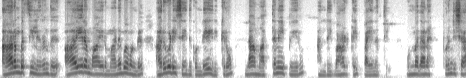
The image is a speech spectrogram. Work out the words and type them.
ஆரம்பத்தில் இருந்து ஆயிரம் ஆயிரம் அனுபவங்கள் அறுவடை செய்து கொண்டே இருக்கிறோம். நாம் அத்தனை பேரும் அந்த வாழ்க்கை பயணத்தில். உண்மைதானே? புரிஞ்சுச்சா?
